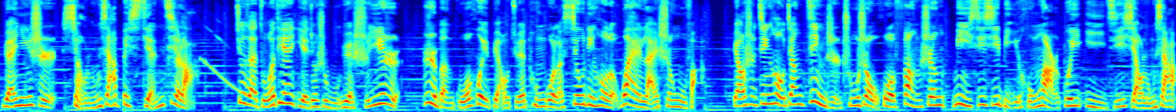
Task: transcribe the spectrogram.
原因是小龙虾被嫌弃了。就在昨天，也就是五月十一日，日本国会表决通过了修订后的外来生物法，表示今后将禁止出售或放生密西西比红耳龟以及小龙虾。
